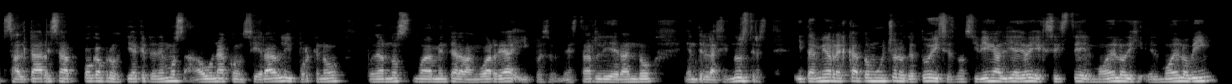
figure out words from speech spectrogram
saltar esa poca productividad que tenemos a una considerable y, ¿por qué no, ponernos nuevamente a la vanguardia y pues estar liderando entre las industrias? Y también rescato mucho lo que tú dices, ¿no? Si bien al día de hoy existe el modelo, el modelo BIM,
